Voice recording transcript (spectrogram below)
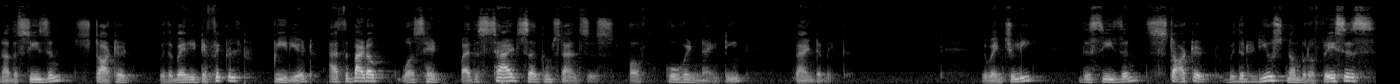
Now, the season started with a very difficult period as the paddock was hit by the sad circumstances of COVID-19 pandemic. Eventually, the season started with a reduced number of races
